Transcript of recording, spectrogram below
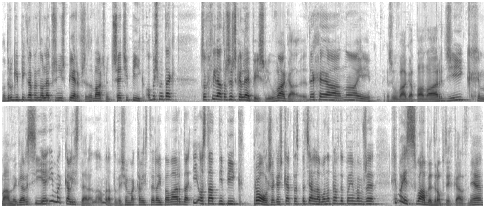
No drugi pik na pewno lepszy niż pierwszy, zobaczmy, trzeci pik, obyśmy tak co chwila troszeczkę lepiej szli. Uwaga, Dechea, no i także uwaga, Pawardzik, mamy Garcia i McAllistera. Dobra, to weźmy McAllistera i Pawarda. I ostatni pik, proszę, jakaś karta specjalna, bo naprawdę powiem wam, że chyba jest słaby drop tych kart, nie?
